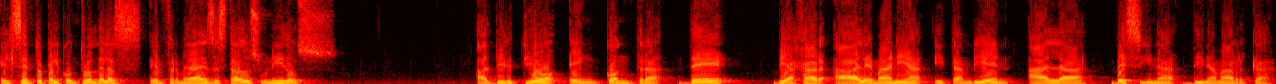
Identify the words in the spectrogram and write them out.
el Centro para el Control de las Enfermedades de Estados Unidos advirtió en contra de viajar a Alemania y también a la vecina Dinamarca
